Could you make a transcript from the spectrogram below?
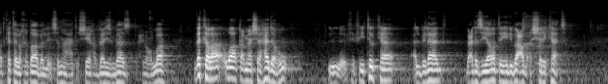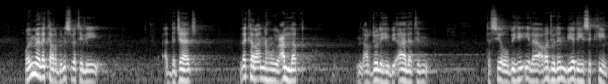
وقد كتب خطابا لسماحة الشيخ عبد العزيز بن باز رحمه الله ذكر واقع ما شاهده في تلك البلاد بعد زيارته لبعض الشركات. ومما ذكر بالنسبة للدجاج ذكر أنه يعلق من أرجله بآلة تسير به إلى رجل بيده سكين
